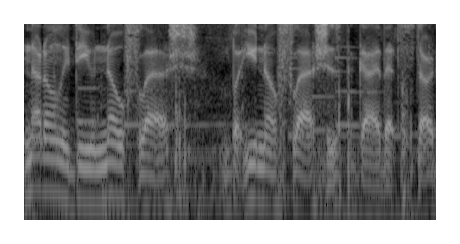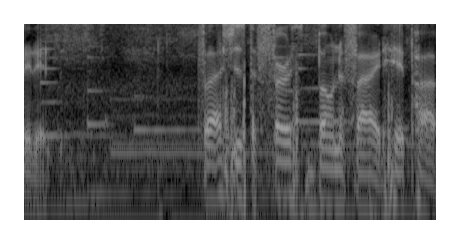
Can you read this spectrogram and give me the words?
Not only do you know Flash, but you know Flash is the guy that started it. Flash is the first bona fide hip hop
